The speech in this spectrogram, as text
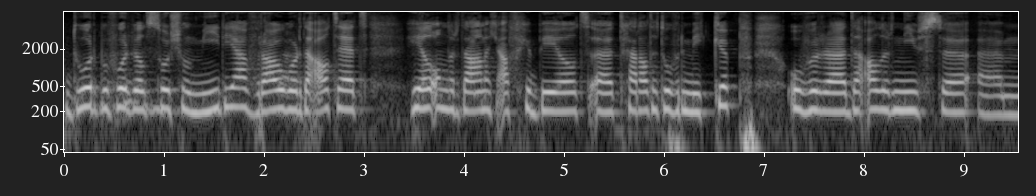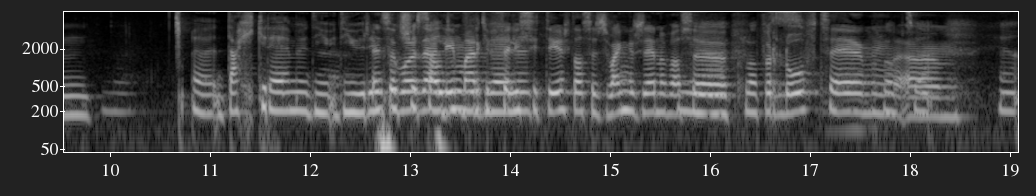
door bijvoorbeeld social media. Vrouwen worden altijd heel onderdanig afgebeeld. Eh, het gaat altijd over make-up, over eh, de allernieuwste ehm eh, dagcrème die, die uw En ze worden alleen maar verdwijnen. gefeliciteerd als ze zwanger zijn of als Ja, ze klopt. verloofd zijn. Klopt, ja. Ehm, Ja.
